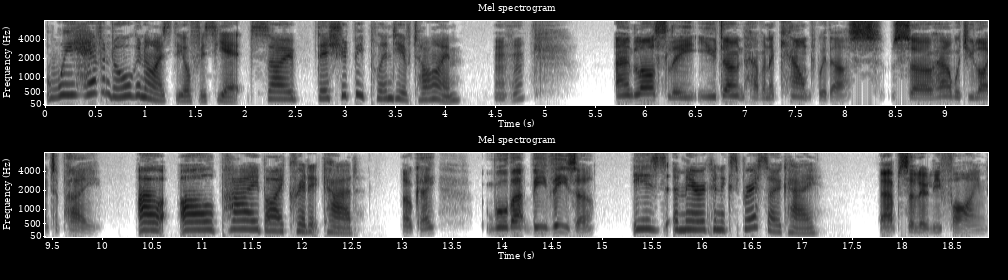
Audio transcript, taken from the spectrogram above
We haven't organised the office yet, so there should be plenty of time. Mm-hmm. And lastly, you don't have an account with us, so how would you like to pay? Oh, I'll pay by credit card. Okay, will that be Visa? Is American Express okay? Absolutely fine.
